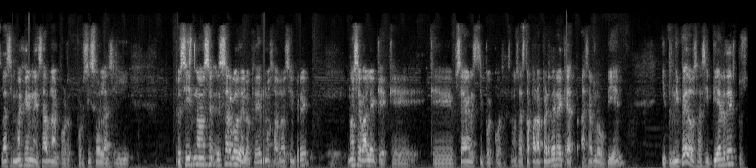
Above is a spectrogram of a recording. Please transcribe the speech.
las imágenes hablan por, por sí solas y pues sí, no sé, es algo de lo que hemos hablado siempre. No se vale que, que se hagan este tipo de cosas, ¿no? O sea, hasta para perder hay que hacerlo bien. Y pues ni pedo, o sea, si pierdes, pues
